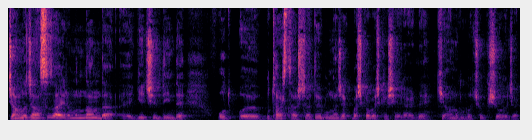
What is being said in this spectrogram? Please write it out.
Canlı cansız ayrımından da e, geçildiğinde o e, bu tarz taşlarda ve bulunacak başka başka şeylerde ki Anadolu'da çok işi olacak.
